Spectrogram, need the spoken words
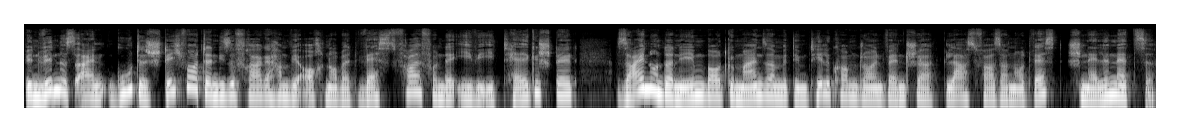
Win-Win ist ein gutes Stichwort, denn diese Frage haben wir auch Norbert Westphal von der EWI Tel gestellt. Sein Unternehmen baut gemeinsam mit dem Telekom Joint Venture Glasfaser Nordwest schnelle Netze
